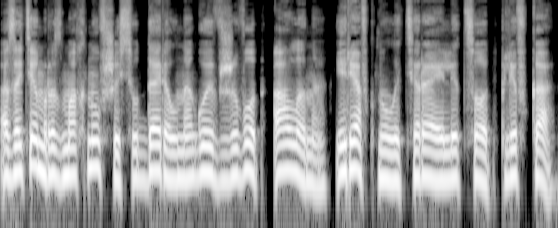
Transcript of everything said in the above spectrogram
а затем, размахнувшись, ударил ногой в живот Аллана и рявкнул, оттирая лицо от плевка.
